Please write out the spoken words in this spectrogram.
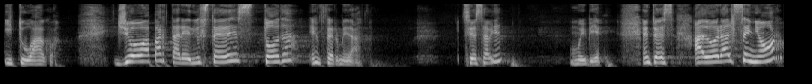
y tu agua. Yo apartaré de ustedes toda enfermedad. ¿Sí está bien? Muy bien. Entonces, adora al Señor,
